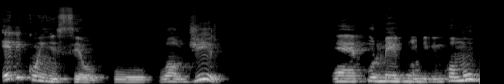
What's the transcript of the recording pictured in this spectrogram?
ele conheceu o, o Aldir é, por meio de um amigo em comum,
